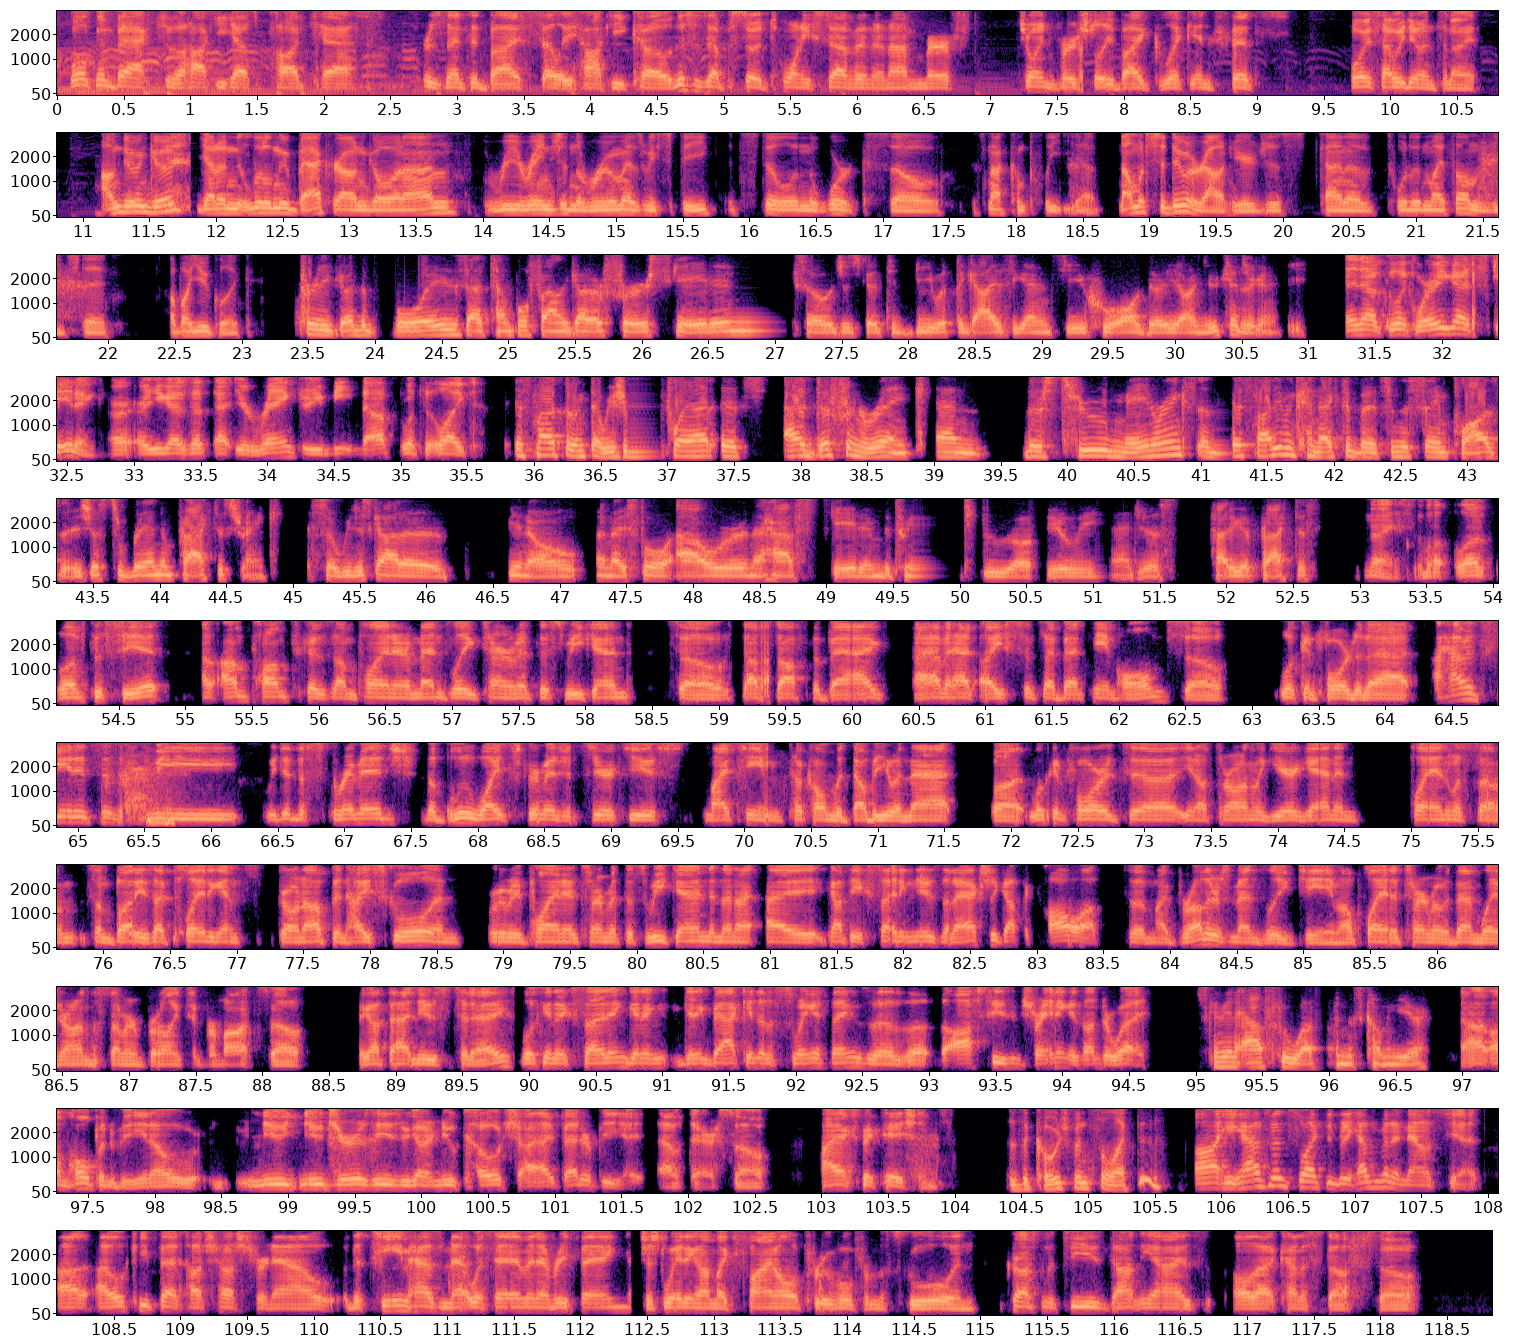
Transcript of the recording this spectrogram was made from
Welcome back to the Hockey House podcast presented by Selly Hockey Co. This is episode 27, and I'm Murph, joined virtually by Glick and Fitz. Boys, how we doing tonight? I'm doing good. Got a little new background going on, rearranging the room as we speak. It's still in the works, so it's not complete yet. Not much to do around here, just kind of twiddling my thumbs each day. How about you, Glick? Pretty good. The boys at Temple finally got our first skate in. So just good to be with the guys again and see who all their young new kids are going to be. And now, Glick, where are you guys skating? Are, are you guys at, at your rink? Are you meeting up? What's it like? It's not the rink that we should play at. It's at a different rink. And there's two main rinks and it's not even connected, but it's in the same plaza. It's just a random practice rink. So we just got a, you know, a nice little hour and a half skate in between two uh, beer league and just had a good practice. Nice. Lo- Love, love to see it. I'm pumped because I'm playing in a men's league tournament this weekend. So dust off the bag. I haven't had ice since I been came home. So looking forward to that. I haven't skated since we we did the scrimmage, the blue white scrimmage at Syracuse. My team took home the W in that. But looking forward to you know throwing the gear again and playing with some some buddies I played against growing up in high school and we're going to be playing in a tournament this weekend. And then I, I got the exciting news that I actually got the call up to my brother's men's league team. I'll play in a tournament with them later on in the summer in Burlington, Vermont. So I got that news today. Looking exciting, getting getting back into the swing of things. The the, the off season training is underway. It's going to be an absolute weapon this coming year. I, I'm hoping to be. You know, new new jerseys. We got a new coach. I, I better be out there. So high expectations. Has the coach been selected? Uh, he has been selected, but he hasn't been announced yet. Uh, I will keep that hush hush for now. The team has met with him and everything, just waiting on like final approval from the school and crossing the T's, dotting the I's, all that kind of stuff. So,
